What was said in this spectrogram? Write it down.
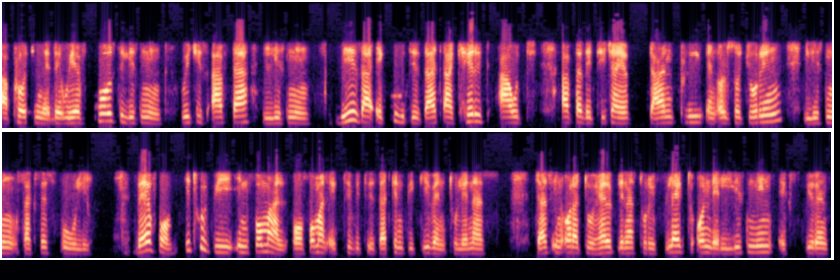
approach, that we have post listening, which is after listening. These are activities that are carried out after the teacher has done pre and also during listening successfully. Therefore, it will be informal or formal activities that can be given to learners just in order to help learners to reflect on the listening experience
